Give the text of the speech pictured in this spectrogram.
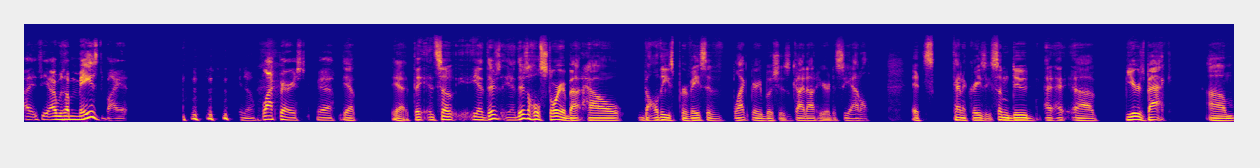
I, I was amazed by it. you know, blackberries. Yeah. yeah, they, and so yeah, there's yeah, there's a whole story about how all these pervasive blackberry bushes got out here to Seattle. It's kind of crazy. Some dude uh, years back um,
